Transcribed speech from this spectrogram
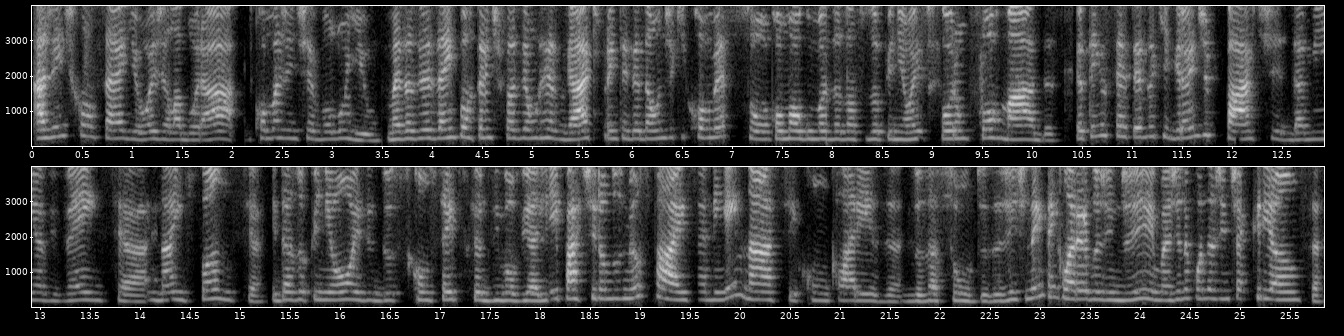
A gente consegue hoje elaborar como a gente evoluiu, mas às vezes é importante fazer um resgate para entender de onde que começou, como algumas das nossas opiniões foram formadas. Eu tenho certeza que grande parte da minha vivência na infância e das opiniões e dos conceitos que eu desenvolvi ali partiram dos meus pais. Ninguém nasce com clareza dos assuntos. A gente nem tem clareza hoje em dia. Imagina quando a gente é criança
